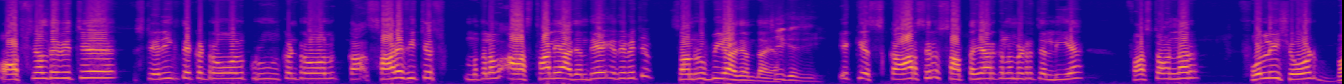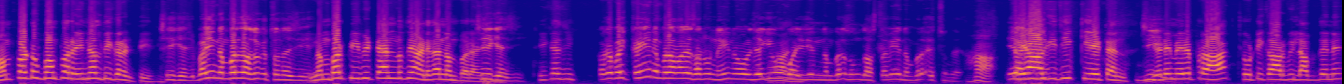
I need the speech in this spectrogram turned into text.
ਆਪਸ਼ਨਲ ਦੇ ਵਿੱਚ ਸਟੀਅਰਿੰਗ ਤੇ ਕੰਟਰੋਲ ਕਰੂਜ਼ ਕੰਟਰੋਲ ਸਾਰੇ ਫੀਚਰਸ ਮਤਲਬ ਆਸਥਾ ਲਿਆ ਜਾਂਦੇ ਆ ਇਹਦੇ ਵਿੱਚ ਸਨਰੂਫ ਵੀ ਆ ਜਾਂਦਾ ਆ। ਠੀਕ ਹੈ ਜੀ। ਇੱਕ ਕਾਰ ਸਿਰਫ 7000 ਕਿਲੋਮੀਟਰ ਚੱਲੀ ਹੈ first owner full insured bumper to bumper renewal ਦੀ ਗਾਰੰਟੀ ਜੀ। ਠੀਕ ਹੈ ਜੀ। ਬਾਈ ਨੰਬਰ ਦੱਸੋ ਕਿੱਥੋਂ ਦਾ ਜੀ? ਨੰਬਰ PB10 ਲੁਧਿਆਣੇ ਦਾ ਨੰਬਰ ਹੈ ਜੀ। ਠੀਕ ਹੈ ਜੀ। ਠੀਕ ਹੈ ਜੀ। ਕਿਉਂਕਿ ਬਾਈ ਕਈ ਨੰਬਰਾਂ ਬਾਰੇ ਸਾਨੂੰ ਨਹੀਂ ਨੌਲੇਜ ਹੈਗੀ ਉਹ। ਬਾਈ ਜੀ ਨੰਬਰ ਤੁਹਾਨੂੰ ਦੱਸਦਾ ਵੀ ਇਹ ਨੰਬਰ ਇੱਥੋਂ ਦਾ ਹੈ। ਇਹ ਆ ਗਈ ਜੀ K10 ਜੀ। ਜਿਹੜੇ ਮੇਰੇ ਭਰਾ ਛੋਟੀ ਕਾਰ ਵੀ ਲੱਭਦੇ ਨੇ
